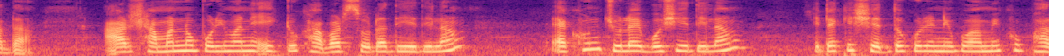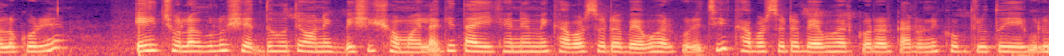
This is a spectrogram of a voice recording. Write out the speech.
আদা। আর সামান্য পরিমাণে একটু খাবার সোডা দিয়ে দিলাম। এখন চুলায় বসিয়ে দিলাম। এটাকে সেদ্ধ করে নেব আমি খুব ভালো করে। এই ছোলাগুলো সেদ্ধ হতে অনেক বেশি সময় লাগে, তাই এখানে আমি খাবার সোডা ব্যবহার করেছি। খাবার সোডা ব্যবহার করার কারণে খুব দ্রুতই এগুলো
